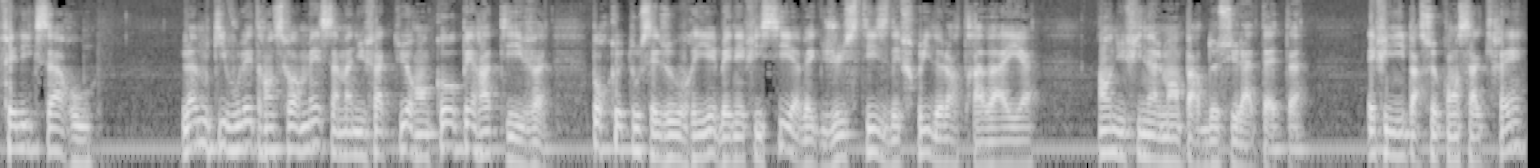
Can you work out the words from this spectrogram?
Félix Harou, l'homme qui voulait transformer sa manufacture en coopérative, pour que tous ces ouvriers bénéficient avec justice des fruits de leur travail, en eut finalement par-dessus la tête, et finit par se consacrer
